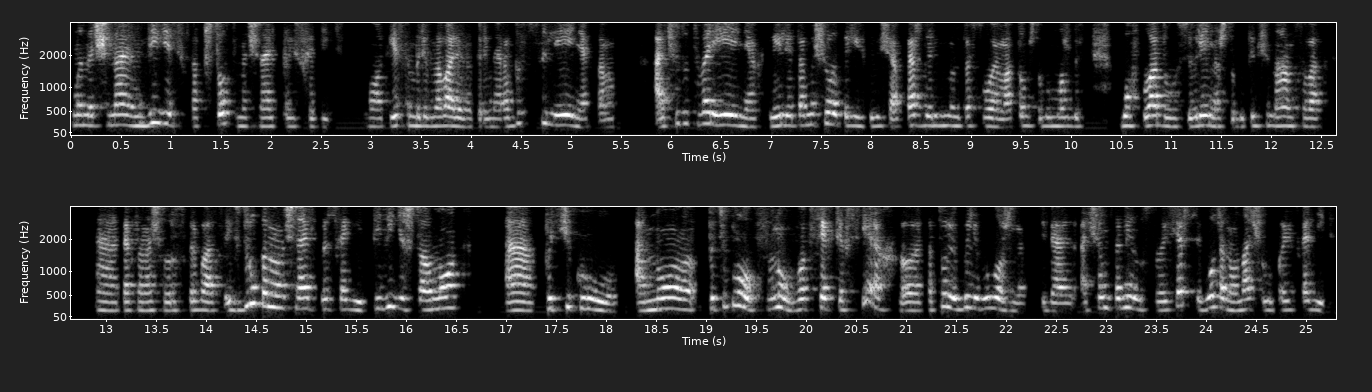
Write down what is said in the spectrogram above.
мы начинаем видеть, как что-то начинает происходить. Вот, если мы ревновали, например, об исцелениях, там, о чудотворениях или там еще о каких-то вещах, каждый ревнует о своем, о том, чтобы, может быть, Бог вкладывал все время, чтобы ты финансово э, как-то начал раскрываться. И вдруг оно начинает происходить. Ты видишь, что оно потекло, оно потекло ну, во всех тех сферах, э, которые были вложены в тебя, о чем томилось твое сердце, и вот оно начало происходить.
